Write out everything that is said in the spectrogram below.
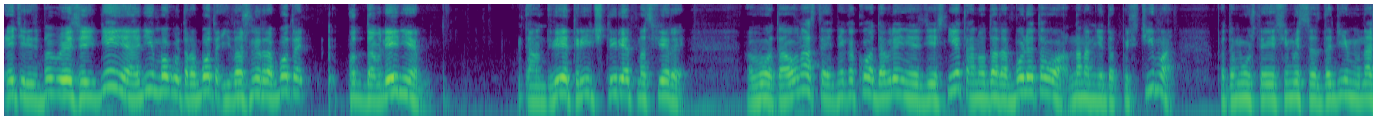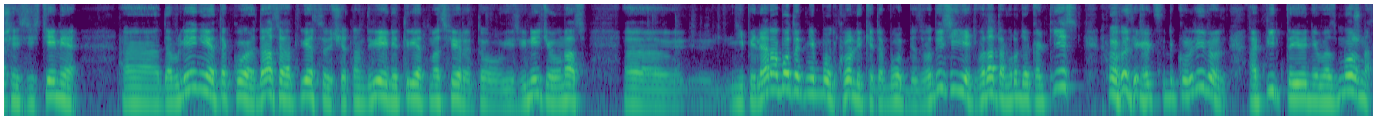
эти резьбовые соединения, они могут работать и должны работать под давлением там 2, 3, 4 атмосферы. Вот, а у нас-то никакого давления здесь нет, оно даже более того, оно нам недопустимо, потому что если мы создадим в нашей системе э, давление такое, да, соответствующее там 2 или 3 атмосферы, то, извините, у нас э, ни пиля работать не будут, кролики-то будут без воды сидеть, вода там вроде как есть, вроде как циркулирует, а пить-то ее невозможно.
